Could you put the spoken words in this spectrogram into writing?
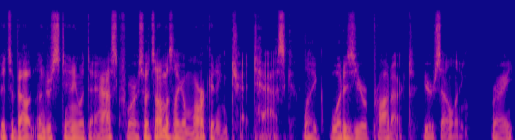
it's about understanding what to ask for. So it's almost like a marketing t- task. Like, what is your product you're selling, right?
